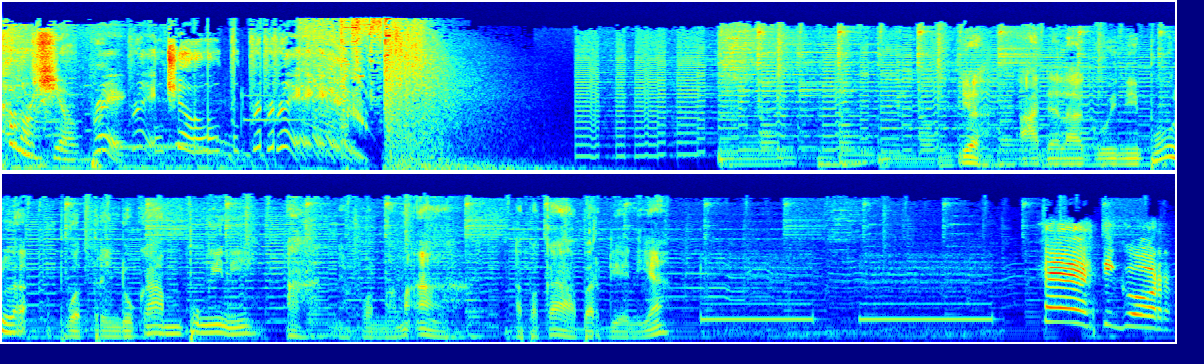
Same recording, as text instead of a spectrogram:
Commercial break. Commercial break. Ya, ada lagu ini pula buat rindu kampung ini. Ah, nelfon mama ah. Apa kabar dia nih ya? Eh, Tigor,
